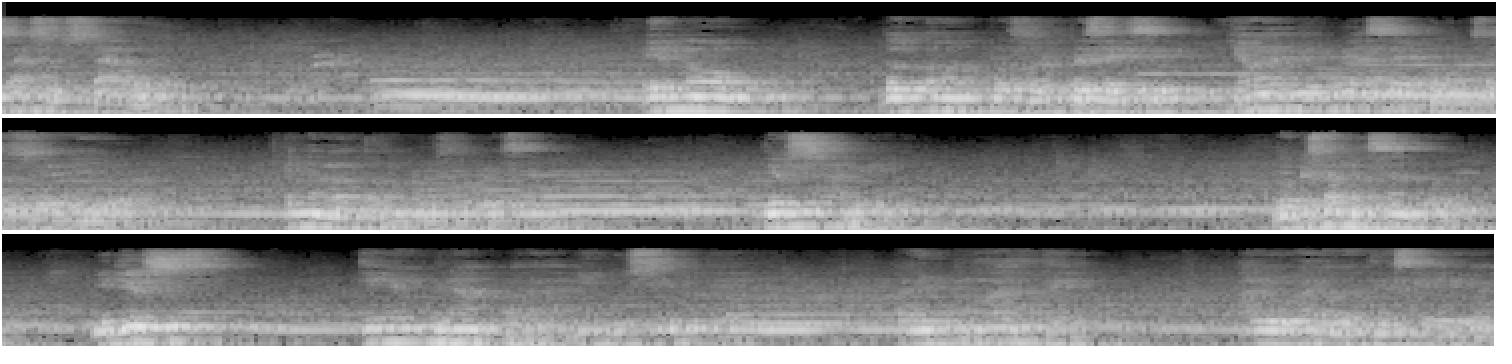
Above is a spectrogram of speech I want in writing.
Está asustado. Él no lo toma por sorpresa y dice, ¿y ahora qué voy a hacer con lo que está sucediendo? Él no lo toma por sorpresa. Dios sabe lo que está pasando. Y Dios tiene un plan para inducirte, para empujarte al lugar donde tienes que llegar.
